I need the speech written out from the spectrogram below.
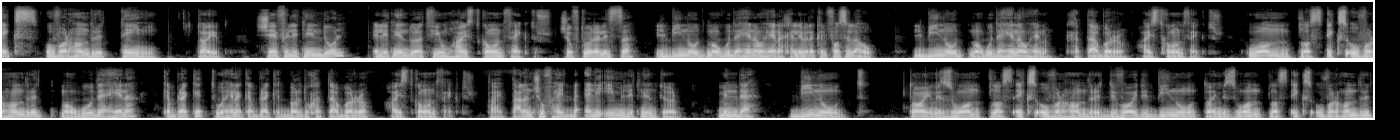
x over 100 تاني. طيب شايف الاثنين دول؟ الاثنين دولت فيهم highest common factor شفت ولا لسه؟ ال b node موجودة هنا وهنا خلي بالك الفاصل أهو. ال b node موجودة هنا وهنا خدتها بره highest common factor 1 plus x over 100 موجودة هنا ك bracket وهنا ك bracket برضو خدتها بره highest common factor طيب تعال نشوف هيتبقى لي إيه من الاثنين term من ده b node times 1 plus x over 100 divided b node times 1 plus x over 100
